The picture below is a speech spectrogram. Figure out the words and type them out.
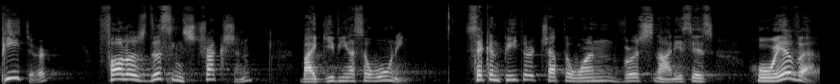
Peter follows this instruction by giving us a warning. 2 Peter chapter 1 verse 9 he says whoever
